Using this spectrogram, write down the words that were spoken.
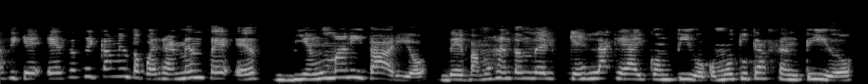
Así que ese acercamiento pues realmente es bien humanitario de vamos a entender qué es la que hay contigo, cómo tú te has sentido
